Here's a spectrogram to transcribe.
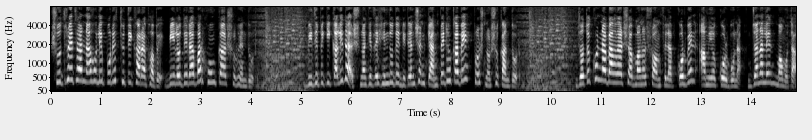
শুধরে যান না হলে পরিস্থিতি খারাপ হবে। বিএলওদের আবার হুঙ্কার শুভেন্দুর। বিজেপি কি কালিদাস, নাকি যে হিন্দুদের ডিটেনশন ক্যাম্পে ঢোকাবে? প্রশ্ন সুকান্তর। যতক্ষণ না বাংলার সব মানুষ ফর্ম ফিল আপ করবেন, আমিও করব না। জানালেন মমতা।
